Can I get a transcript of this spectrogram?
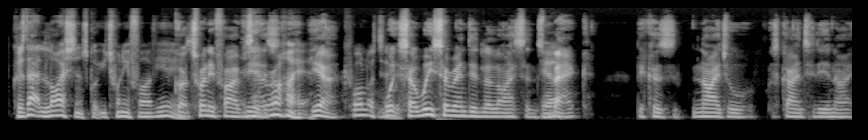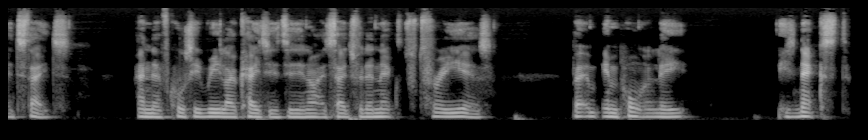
Because that license got you 25 years. Got 25 Is years. that right? Yeah. Quality. We- So we surrendered the license Yeah. back because Nigel was going to the United States. And of course, he relocated to the United States for the next three years. But importantly, his next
